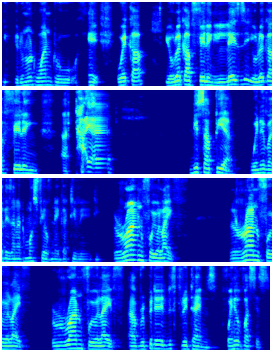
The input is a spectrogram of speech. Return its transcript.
you do not want to wake up. You wake up feeling lazy. You wake up feeling uh, tired. Disappear whenever there's an atmosphere of negativity. Run for your life. Run for your life. Run for your life. I've repeated this three times for emphasis.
